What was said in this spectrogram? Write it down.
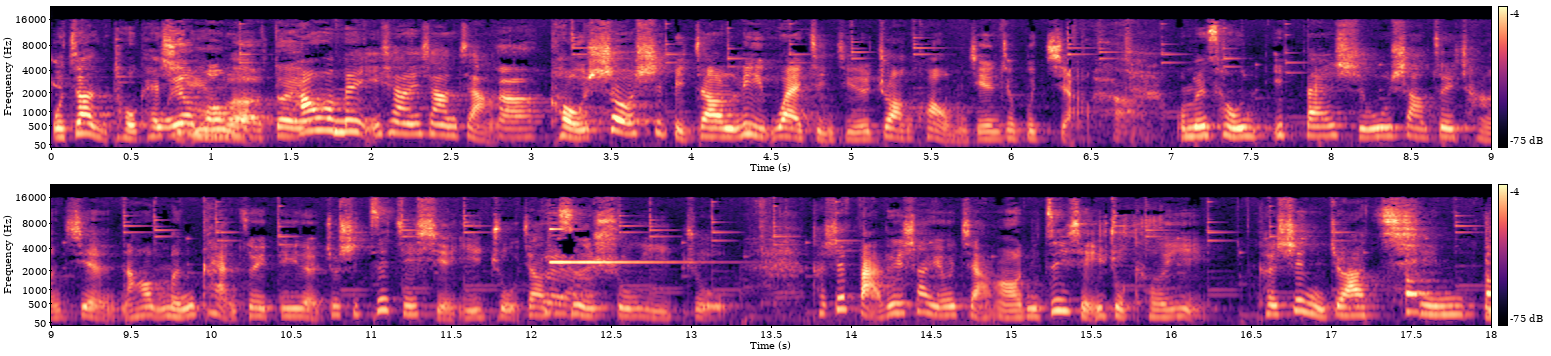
我知道你头开始晕了。对，好，我们一项一项讲。口授是比较例外紧急的状况，我们今天就不讲。好，我们从一般实务上最常见，然后门槛最低的就是自己写遗嘱，叫自书遗嘱。啊、可是法律上有讲哦，你自己写遗嘱可以。可是你就要亲笔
